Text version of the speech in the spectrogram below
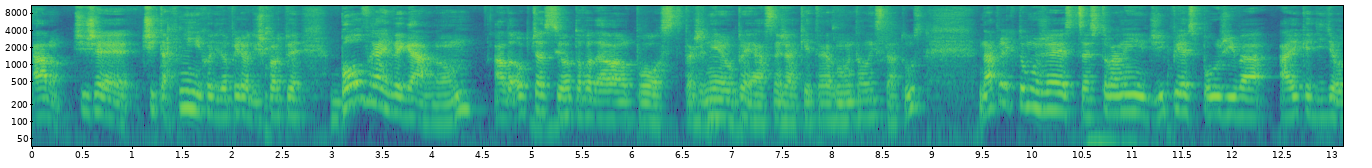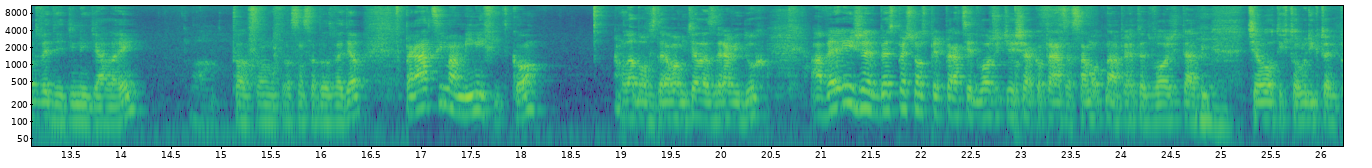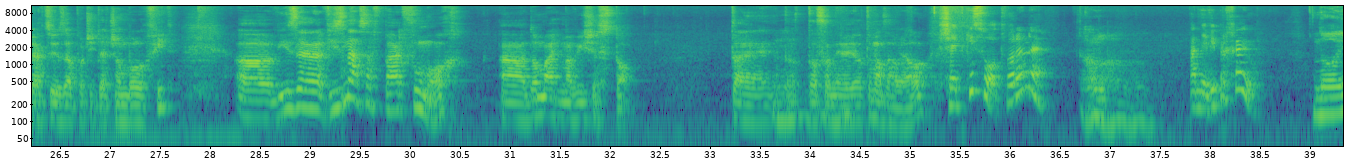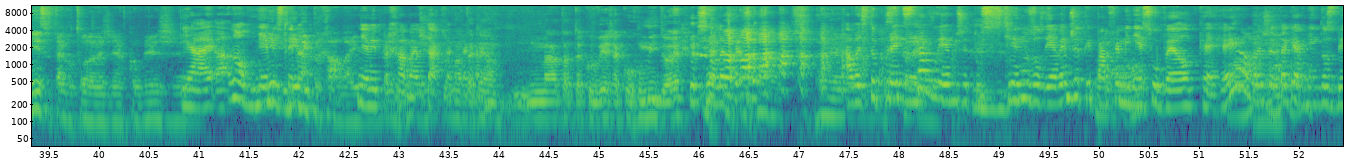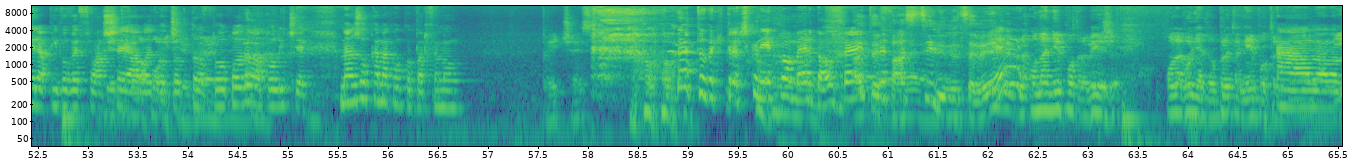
Áno, čiže číta knihy, chodí do prírody, športuje. Bol vraj vegánom, ale občas si od toho dával post, takže nie je úplne jasné, že aký je teraz momentálny status. Napriek tomu, že je cestovaný, GPS používa aj keď ide o dve dediny ďalej. To som, to som sa dozvedel. V práci má minifitko, lebo v zdravom tele zdravý duch a verí, že bezpečnosť pri práci je dôležitejšia ako práca samotná preto je dôležité, aby telo týchto ľudí, ktorí pracujú za počítačom, bolo fit. Vyzerá, vyzná sa v parfumoch a doma ich má vyše 100. To, je, to, to som nevedel, to ma zaujalo. Všetky sú otvorené? Áno. A nevyprchajú? No nie sú tak otvorené, že ako vieš, že... Ja, no nemyslím... Ne, nevyprchávajú. Nevyprchávajú, tak, tak, tak. Taká, má tam takú, vieš, akú humidor. Ale, pre, ale si to predstavujem, že tú stenu, ja viem, že tie parfémy nie sú veľké, hej, ale že tak, jak niekto zbiera pivové flaše, alebo to, to, to, to, veľa poličiek. Manželka má koľko parfémov? 5-6. to tak trošku nepomer, dobre. Ale to je fascinujúce, vieš? Ona nepotrebuje, vieš, ona vonia dobre, tak nepotrebuje. Áno, áno,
